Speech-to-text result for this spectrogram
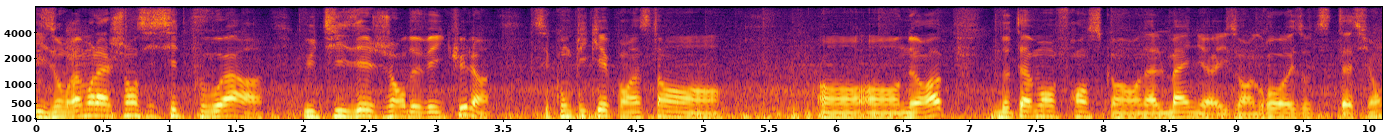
Ils ont vraiment la chance ici de pouvoir utiliser ce genre de véhicule. C'est compliqué pour l'instant en, Europe, notamment en France, qu'en Allemagne, ils ont un gros réseau de stations.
